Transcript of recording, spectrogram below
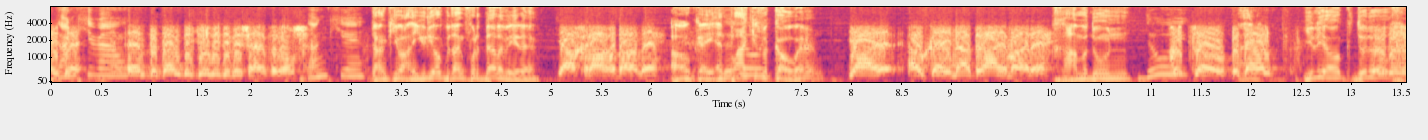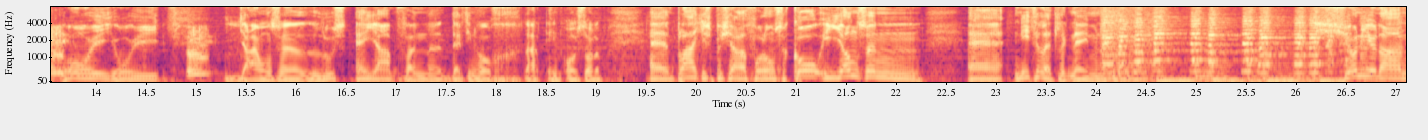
eten. Dankjewel. En bedankt dat jullie er weer zijn voor ons. Dank je. Dankjewel. En jullie ook bedankt voor het bellen weer, hè? Ja, graag gedaan, hè. Oké, en plaatjes voor Co, hè? Ja, hè. Oké, nou draai je maar, hè. Gaan we doen. Doei. Goed zo, bedankt. Jullie ook. Doei doei. Hoi, hoi. Ja, onze Loes en Jaap van eh, 13 Hoog daar in Oostdorp. En een plaatje speciaal voor onze Co Jansen. Eh, niet te letterlijk nemen natuurlijk. Johnny Jordaan.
